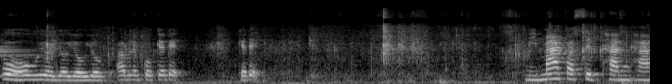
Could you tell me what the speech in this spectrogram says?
โอ้ยโยโยโยเอาเลย go get it get it มีมากกว่าสิบคันค่ะ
